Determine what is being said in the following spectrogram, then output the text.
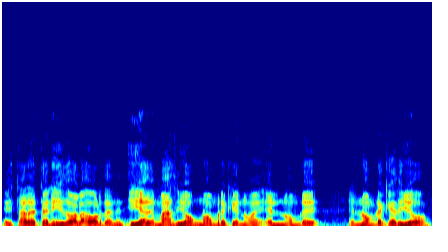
Está detenido a la orden y además dio un nombre que no es el nombre, el nombre que dio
